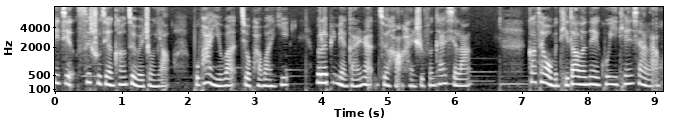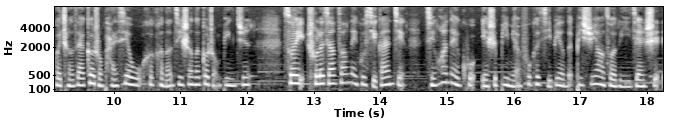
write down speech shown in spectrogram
毕竟私处健康最为重要，不怕一万就怕万一。为了避免感染，最好还是分开洗啦。刚才我们提到了内裤一天下来会承载各种排泄物和可能寄生的各种病菌，所以除了将脏内裤洗干净，勤换内裤也是避免妇科疾病的必须要做的一件事。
